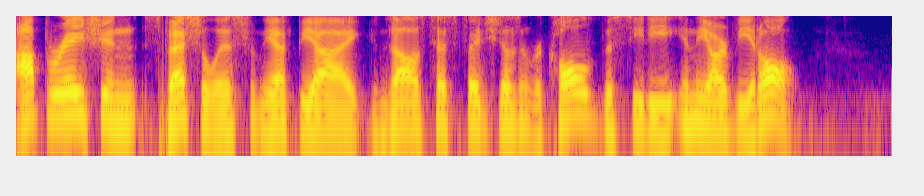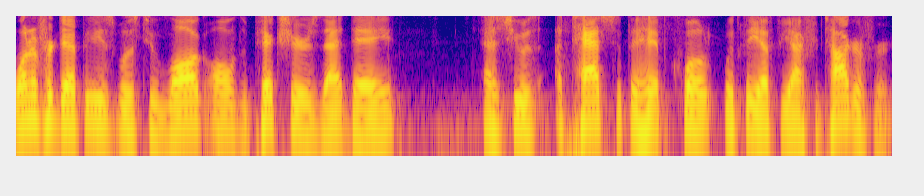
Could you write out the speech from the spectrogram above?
operation specialist from the FBI, Gonzalez testified she doesn't recall the CD in the RV at all. One of her deputies was to log all the pictures that day as she was attached at the hip, quote, with the FBI photographer.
